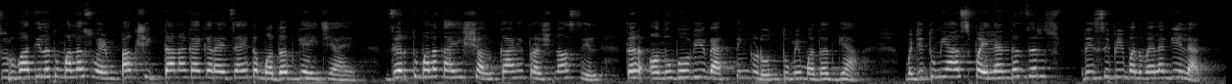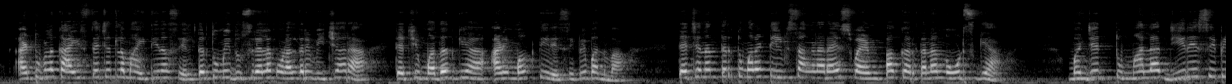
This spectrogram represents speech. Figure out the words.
सुरुवातीला तुम्हाला स्वयंपाक शिकताना काय करायचं आहे? तर मदत घ्यायची आहे. जर तुम्हाला काही शंका आणि प्रश्न असतील तर अनुभवी व्यक्तींकडून तुम्ही मदत घ्या. म्हणजे तुम्ही आज पहिल्यांदाच जर रेसिपी बनवायला गेलात आणि तुम्हाला काहीच त्याच्यातलं माहिती नसेल तर तुम्ही दुसऱ्याला कोणाला तरी विचारा त्याची मदत घ्या आणि मग ती रेसिपी बनवा. त्याच्यानंतर तुम्हाला टिप्स सांगणार आहे स्वयंपाक करताना नोट्स घ्या. म्हणजे तुम्हाला जी रेसिपी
